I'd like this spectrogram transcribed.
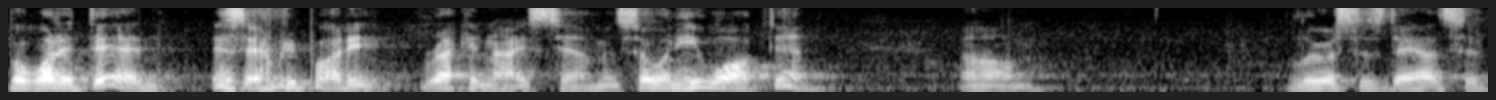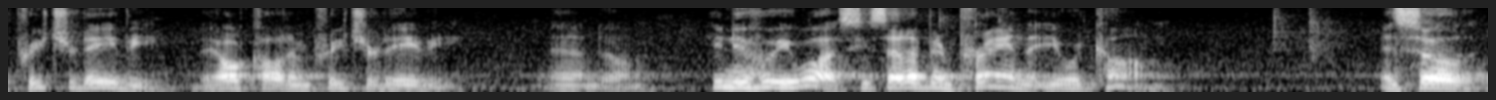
But what it did is everybody recognized him. And so when he walked in, um, Lewis's dad said, Preacher Davy. They all called him Preacher Davy. And um, he knew who he was. He said, I've been praying that you would come. And so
